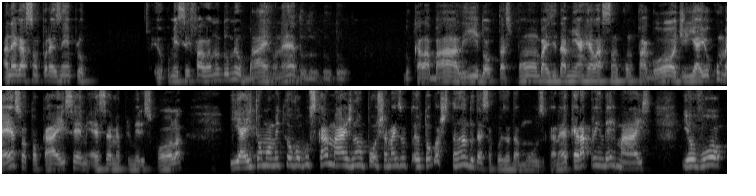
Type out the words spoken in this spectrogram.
A negação, por exemplo, eu comecei falando do meu bairro, né? Do, do, do, do Calabá ali, do Alto das Pombas e da minha relação com o pagode. E aí eu começo a tocar, esse é, essa é a minha primeira escola. E aí tem um momento que eu vou buscar mais. Não, poxa, mas eu, eu tô gostando dessa coisa da música, né? Eu quero aprender mais. E eu vou,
